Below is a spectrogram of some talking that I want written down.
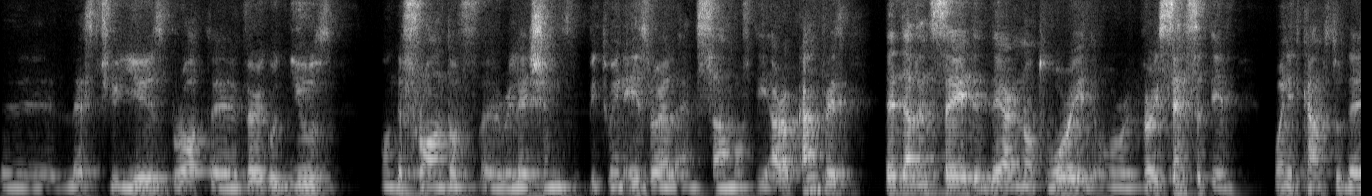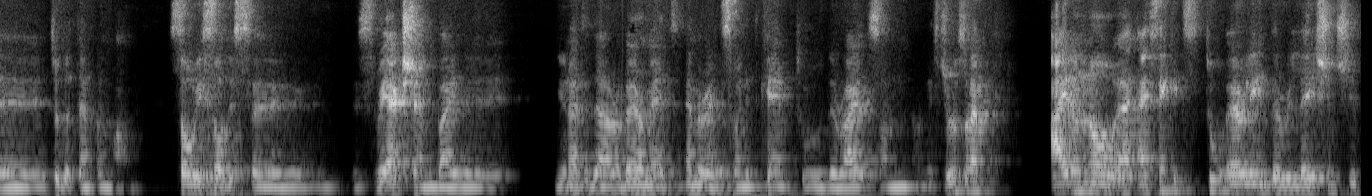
the last few years brought uh, very good news on the front of uh, relations between Israel and some of the Arab countries, that doesn't say that they are not worried or very sensitive when it comes to the to the Temple Mount. So we saw this uh, this reaction by the United Arab Emirates, Emirates when it came to the riots on, on East Jerusalem. I don't know. I, think it's too early in the relationship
